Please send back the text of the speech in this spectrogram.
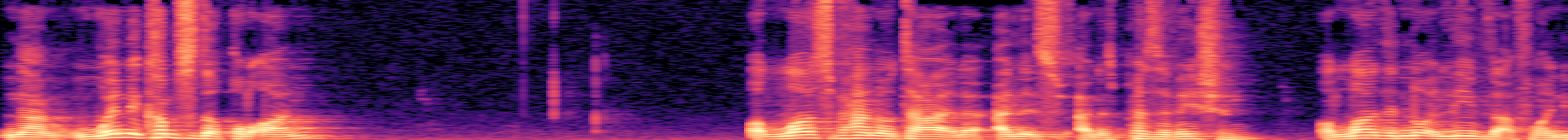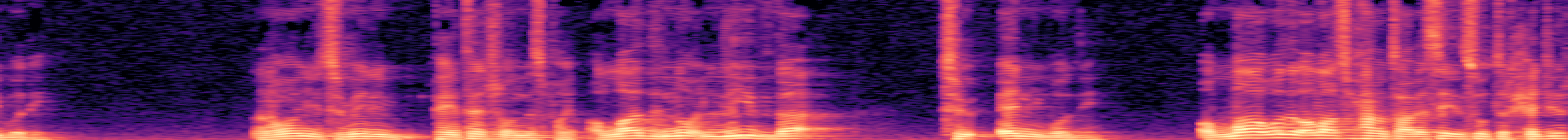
now when it comes to the Quran Allah subhanahu wa ta'ala and its, and its preservation Allah did not leave that for anybody and I want you to really pay attention on this point Allah did not leave that to anybody Allah what did Allah subhanahu wa ta'ala say in Surah Al-Hijr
